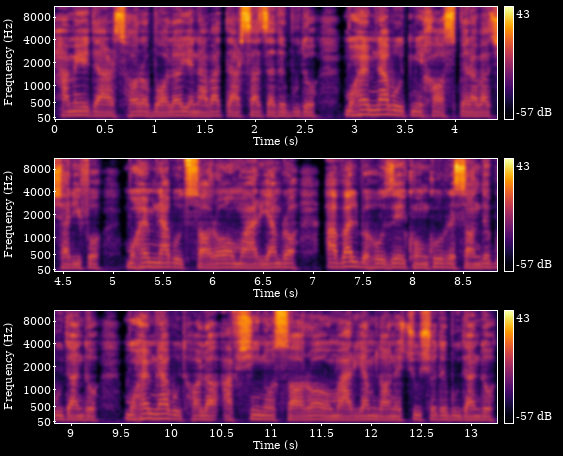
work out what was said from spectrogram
همه درس ها را بالای 90 درصد زده بود و مهم نبود می‌خواست برود شریف و مهم نبود سارا و مریم را اول به حوزه کنکور رسانده بودند و مهم نبود حالا افشین و سارا و مریم دانشجو شده بودند و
